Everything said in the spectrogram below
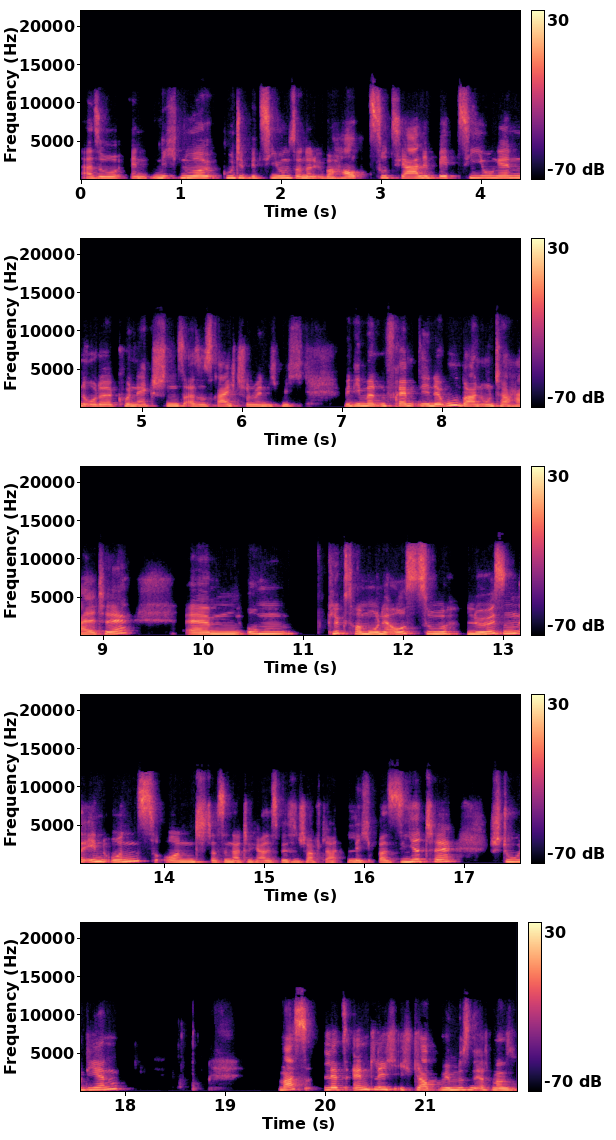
Also nicht nur gute Beziehungen, sondern überhaupt soziale Beziehungen oder Connections. Also es reicht schon, wenn ich mich mit jemandem Fremden in der U-Bahn unterhalte, ähm, um Glückshormone auszulösen in uns. Und das sind natürlich alles wissenschaftlich basierte Studien. Was letztendlich, ich glaube, wir müssen erstmal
